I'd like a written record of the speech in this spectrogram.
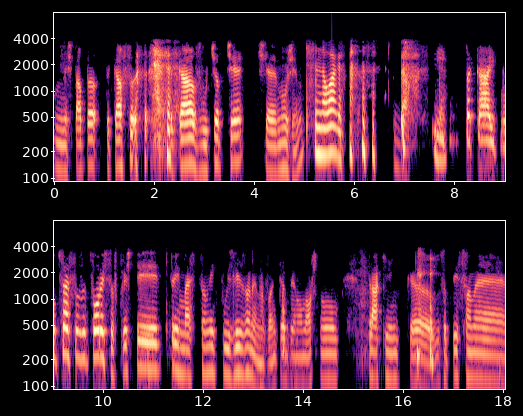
нещата така, са, така звучат, че ще е нужен. Се налага. Да. И да така и процеса затвори се вкъщи три месеца, никакво излизане навънка, денонощно тракинг, записване,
